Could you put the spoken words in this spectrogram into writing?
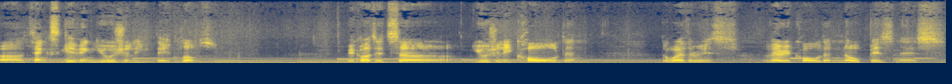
uh, Thanksgiving usually they close because it's uh, usually cold and the weather is very cold and no business.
